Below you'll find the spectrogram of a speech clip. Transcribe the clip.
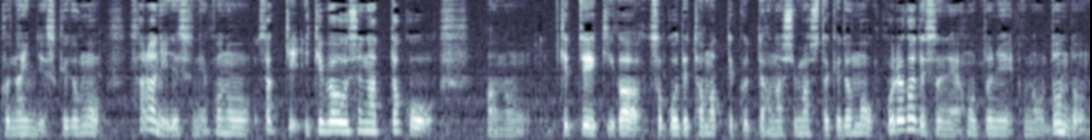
くないんですけどもさらにですねこのさっき行き場を失ったこうあの血液がそこで溜まってくって話しましたけどもこれがですね本当にあのどんどん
